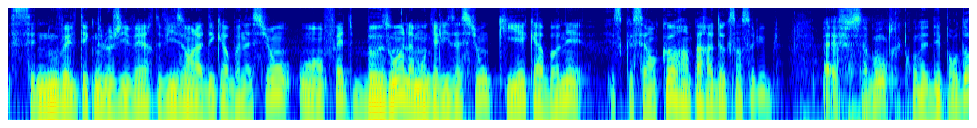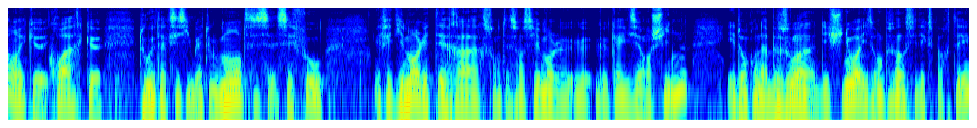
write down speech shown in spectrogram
ces nouvelles technologies vertes visant à la décarbonation ont en fait besoin de la mondialisation qui est carbonée. Est-ce que c'est encore un paradoxe insoluble? Bref, Ça montre qu'on est dépendant et que croire que tout est accessible à tout le monde, c'est faux. Effectivement, les terres rares sont essentiellement localisées en Chine, et donc on a besoin des Chinois, ils ont besoin aussi d'exporter.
